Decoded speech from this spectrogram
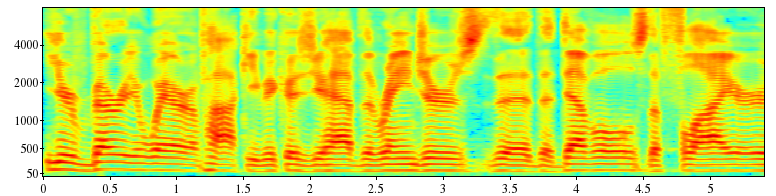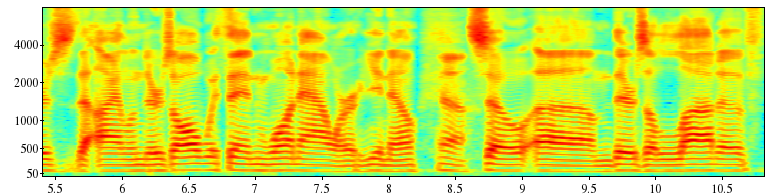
you're very aware of hockey because you have the Rangers, the the Devils, the Flyers, the Islanders, all within one hour. You know, Yeah. so um, there's a lot of.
